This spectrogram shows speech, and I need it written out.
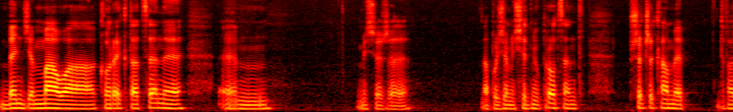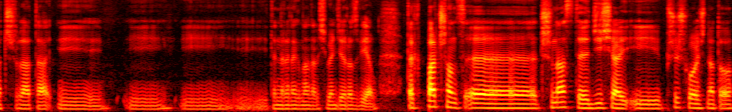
Będzie mała korekta ceny. Myślę, że na poziomie 7%. Przeczekamy 2-3 lata i, i, i, ten rynek nadal się będzie rozwijał. Tak patrząc e, 13 dzisiaj i przyszłość, no to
